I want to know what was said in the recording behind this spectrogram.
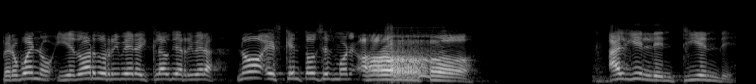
Pero bueno, y Eduardo Rivera y Claudia Rivera, no, es que entonces Morena... ¡ah! ¿Alguien le entiende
